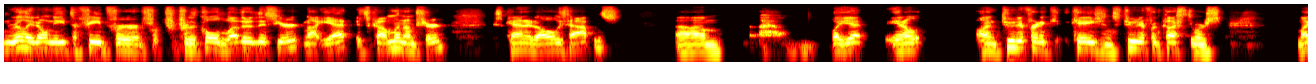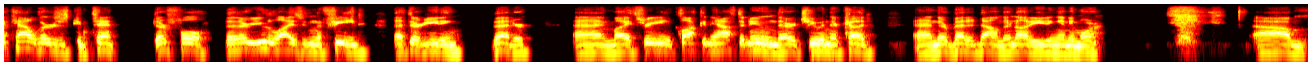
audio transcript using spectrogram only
really don't need to feed for, for, for the cold weather this year. Not yet. It's coming, I'm sure, because Canada always happens. Um, but yet, you know, on two different occasions, two different customers, my cattle herd is content. They're full. They're utilizing the feed that they're eating better. And by three o'clock in the afternoon, they're chewing their cud and they're bedded down. They're not eating anymore. Um,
